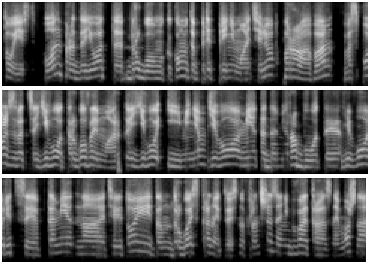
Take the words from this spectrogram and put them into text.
то есть он продает другому какому-то предпринимателю право воспользоваться его торговой маркой, его именем, его методами работы, его рецептами на на территории там, другой страны. То есть ну, франшизы, они бывают разные. Можно,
